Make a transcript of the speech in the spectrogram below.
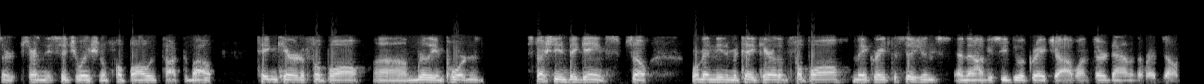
Certainly, situational football we've talked about, taking care of the football, um, really important, especially in big games. So we're going to need him to take care of the football, make great decisions, and then obviously do a great job on third down in the red zone.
